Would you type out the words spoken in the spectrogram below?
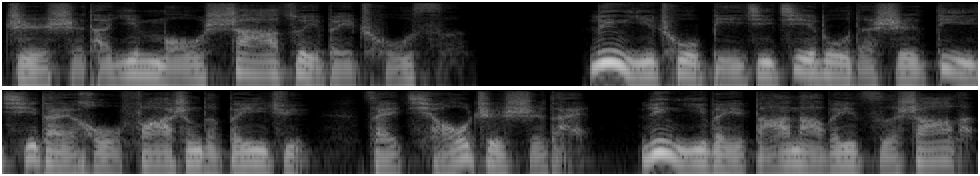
致使他阴谋杀罪被处死。”另一处笔记记录的是第七代后发生的悲剧，在乔治时代，另一位达纳威自杀了，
